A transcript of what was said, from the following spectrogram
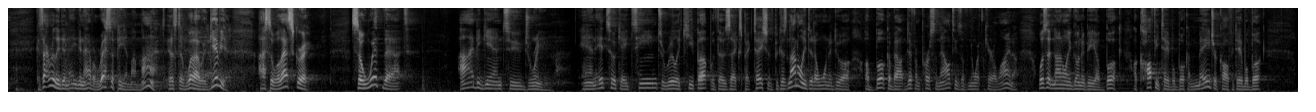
because I really didn't even have a recipe in my mind as to what I would give you. I said, well, that's great. So, with that, I began to dream. And it took a team to really keep up with those expectations because not only did I want to do a, a book about different personalities of North Carolina, was it not only going to be a book, a coffee table book, a major coffee table book,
